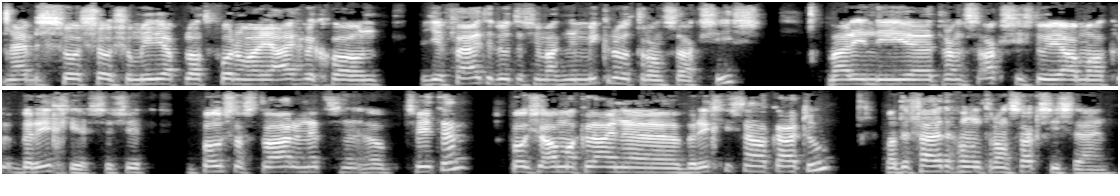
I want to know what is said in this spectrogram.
Dan hebben ze een soort social media platform waar je eigenlijk gewoon, wat je in feite doet is je maakt microtransacties. Maar in die eh, transacties doe je allemaal berichtjes. Dus je post als het ware net eh, op Twitter. Post je allemaal kleine berichtjes naar elkaar toe. Wat in feite gewoon transacties zijn.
